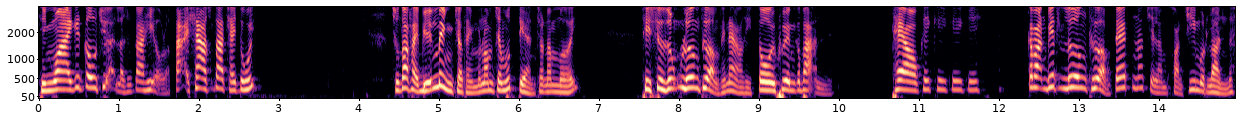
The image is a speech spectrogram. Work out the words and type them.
Thì ngoài cái câu chuyện là chúng ta hiểu là tại sao chúng ta cháy túi, Chúng ta phải biến mình trở thành một nam châm hút tiền cho năm mới. Thì sử dụng lương thưởng thế nào thì tôi khuyên các bạn theo cái cái cái cái, các bạn biết lương thưởng Tết nó chỉ là một khoản chi một lần thôi.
